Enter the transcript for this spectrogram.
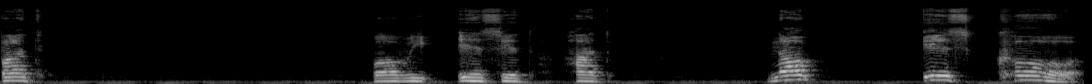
But worry is it hot No, it's cold.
